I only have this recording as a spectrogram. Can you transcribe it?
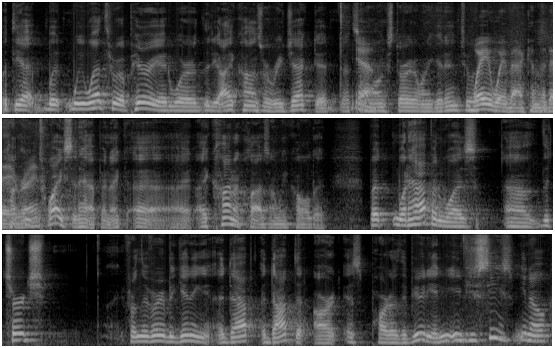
But, the, but we went through a period where the icons were rejected. That's Yeah. a long story, I don't want to get into it. Way, way back in the day, right? Twice it happened. Ic- uh, iconoclasm, we called it. But what happened was uh, the church, from the very beginning, adapt, adopted art as part of the beauty. And if you see, you know,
